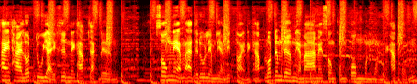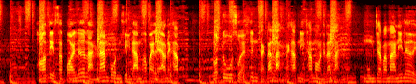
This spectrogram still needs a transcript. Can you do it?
ให้ท้ายรถดูใหญ่ขึ้นนะครับจากเดิม ทรงเนี่ยมันอาจจะดูเหลี่ยมๆนิดหน่อยนะครับ รถเดิมๆเนี่ยมาในทรงกลมๆหมุนๆนะครับ ผมพอติดสปอยเลอร์หลังด้านบนสีดำเข้าไปแล้วนะครับ รถดูสวยขึ้นจากด้านหลังนะครับ นี่ถ้ามองจากด้านหลัง มุมจะประมาณนี้เลย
